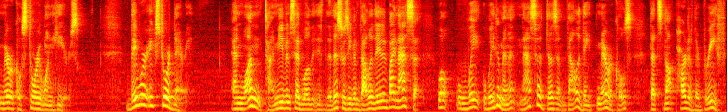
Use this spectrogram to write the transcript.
miracle story one hears. They were extraordinary. And one time he even said, well, this was even validated by NASA. Well, wait, wait a minute. NASA doesn't validate miracles. That's not part of their brief.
